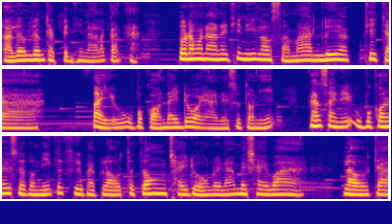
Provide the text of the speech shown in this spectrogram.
อ่าเริ่มเริ่มจากเป็นฮินาแล้วกันอะตัวธรรมดาในที่นี้เราสามารถเลือกที่จะ ใส่อุปกรณ์ได้ด้วยอ่าในส่วนตัวนี้ การใส่ในอุปกรณ์ในส่วนตรงนี้ก็คือแบบเราจะต้องใช้ดวงด้วยนะ ไม่ใช่ว่าเราจะ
